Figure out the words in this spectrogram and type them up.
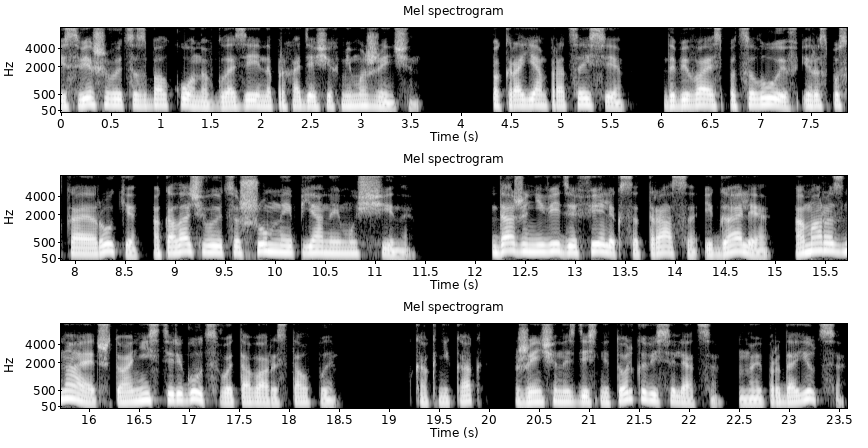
и свешиваются с балконов, глазея на проходящих мимо женщин. По краям процессии, добиваясь поцелуев и распуская руки, околачиваются шумные пьяные мужчины. Даже не видя Феликса, Трасса и Галия, Амара знает, что они стерегут свой товар из толпы. Как-никак, женщины здесь не только веселятся, но и продаются.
